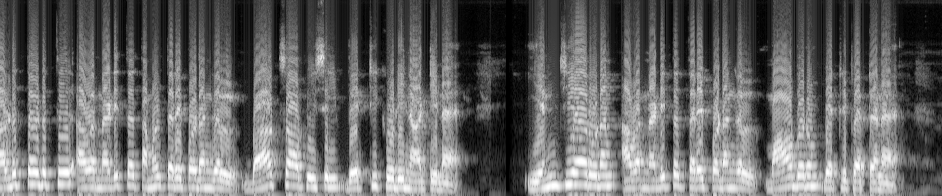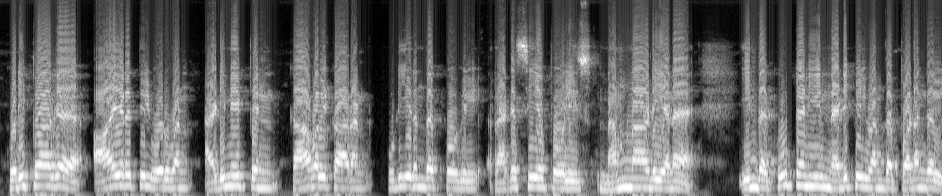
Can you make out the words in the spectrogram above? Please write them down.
அடுத்தடுத்து அவர் நடித்த தமிழ் திரைப்படங்கள் பாக்ஸ் ஆபீஸில் வெற்றி கொடி நாட்டின. எம்ஜிஆருடன் அவர் நடித்த திரைப்படங்கள் மாபெரும் வெற்றி பெற்றன. குறிப்பாக ஆயிரத்தில் ஒருவன் அடிமை பெண் காவல்காரன் குடியிருந்த கோவில் ரகசிய போலீஸ் நம் நாடு என இந்த கூட்டணியின் நடிப்பில் வந்த படங்கள்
